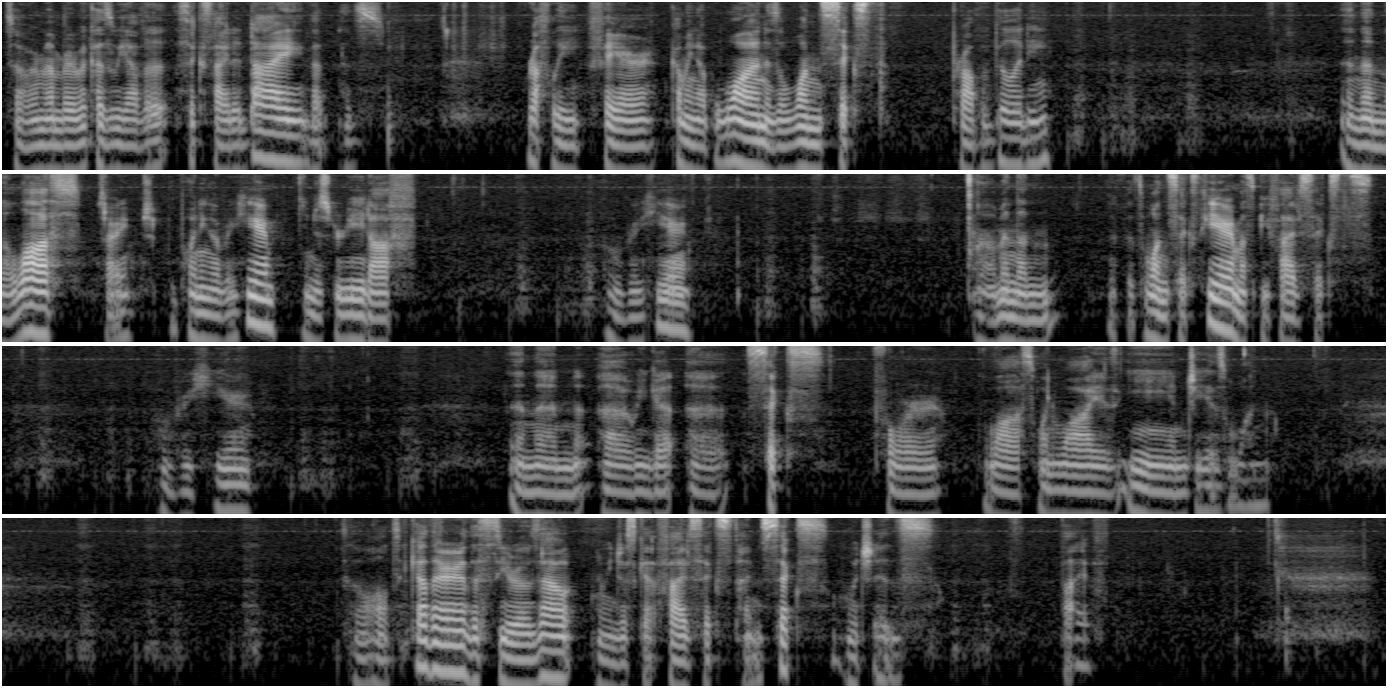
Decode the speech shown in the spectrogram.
So remember, because we have a six-sided die that is roughly fair, coming up 1 is a one-sixth probability. And then the loss, sorry, should be pointing over here. You just read off over here. Um, and then if it's 1 sixth here, it must be 5 sixths over here. And then uh, we get a 6 for loss when y is e and g is 1. So altogether, this zeroes out, and we just get 5 6 times 6, which is 5.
